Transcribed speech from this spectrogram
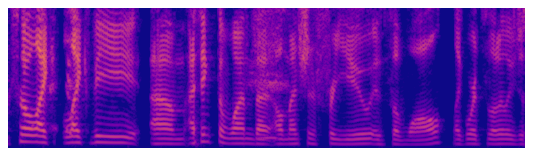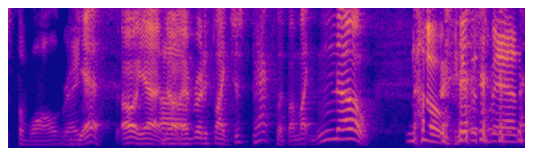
so like like the um I think the one that I'll mention for you is the wall, like where it's literally just the wall, right? Yes. Oh yeah. No, Um, everybody's like, just backflip. I'm like, no. No, this man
